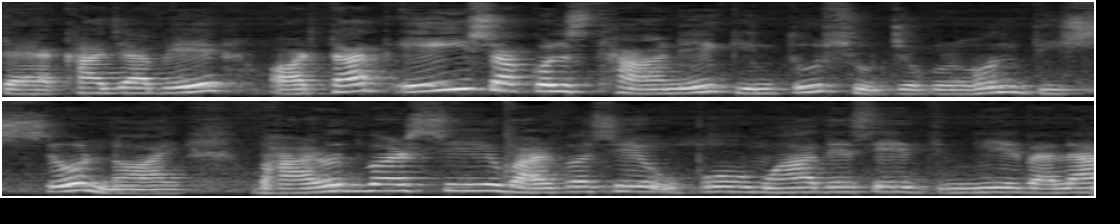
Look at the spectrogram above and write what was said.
দেখা যাবে। অর্থাৎ এই সকল স্থানে কিন্তু সূর্যগ্রহণ দৃশ্য নয়। ভারতবর্ষে ভারতবর্ষে উপমহাদেশে দিনের বেলা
